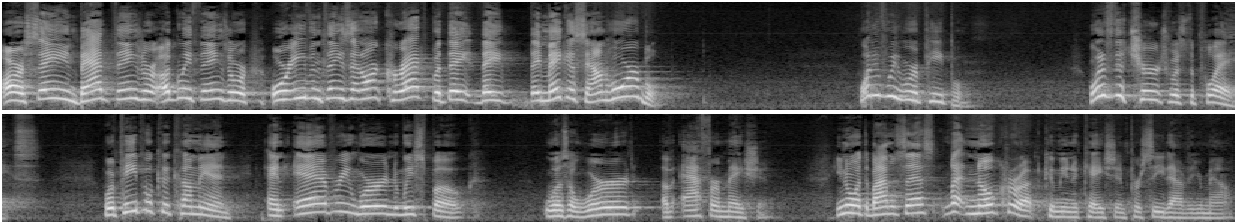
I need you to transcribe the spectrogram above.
are saying bad things or ugly things or, or even things that aren't correct, but they, they, they make us sound horrible. What if we were people? What if the church was the place where people could come in and every word we spoke was a word of affirmation? You know what the Bible says? Let no corrupt communication proceed out of your mouth,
